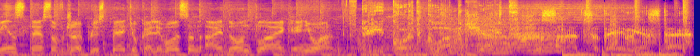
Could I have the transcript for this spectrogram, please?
Винс Test of Joy плюс 5, у Кали Уотсон I Don't Like Anyone. Рекорд Клаб Чарт. 16 место.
